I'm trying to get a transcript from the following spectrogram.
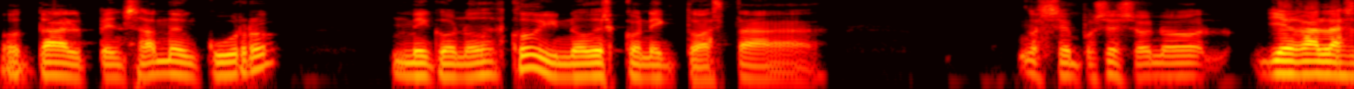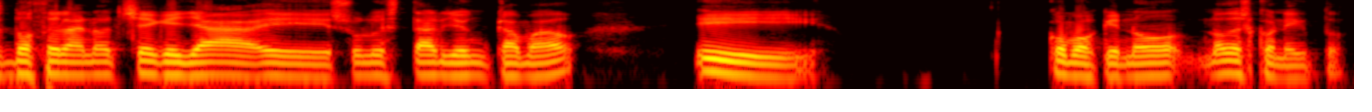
o tal, pensando en curro, me conozco y no desconecto hasta, no sé, pues eso, no llega a las 12 de la noche que ya eh, suelo estar yo encamado y como que no, no desconecto.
